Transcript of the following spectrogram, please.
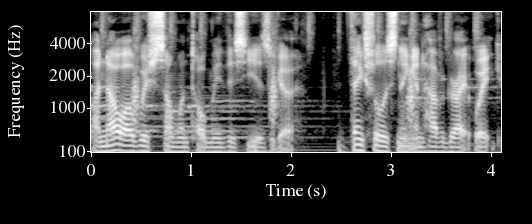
I know I wish someone told me this years ago. Thanks for listening and have a great week.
